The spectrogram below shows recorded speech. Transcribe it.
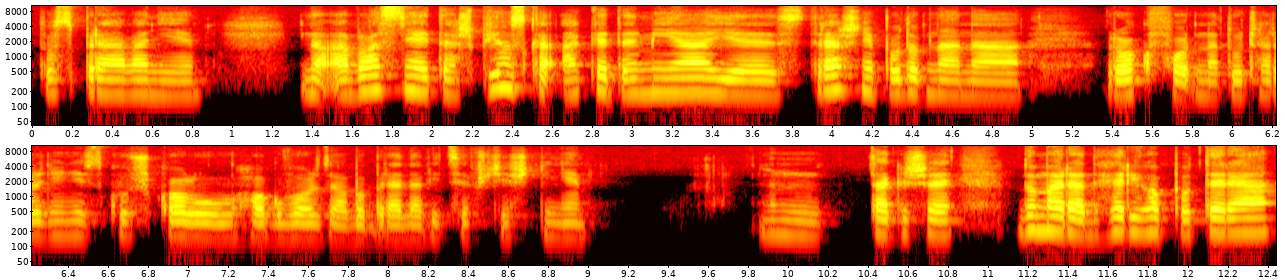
to správanie. No a vlastne aj tá špionská akadémia je strašne podobná na Rockford, na tú čarodenickú školu Hogwarts alebo Bradavice v češtine. Mm, takže kto má rád Harryho Pottera,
